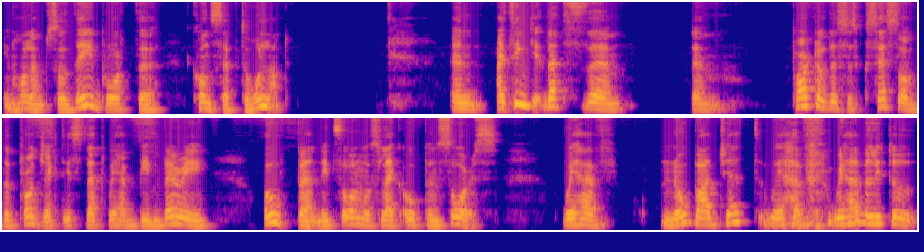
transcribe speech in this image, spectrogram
in Holland. So they brought the concept to Holland. And I think that's the um, part of the success of the project is that we have been very open. It's almost like open source. We have no budget. We have we have a little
